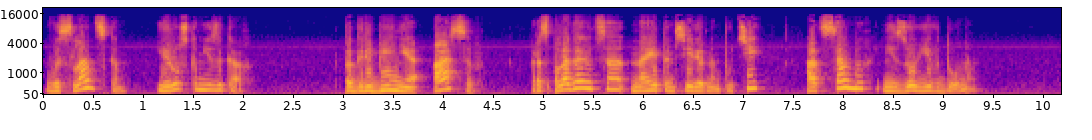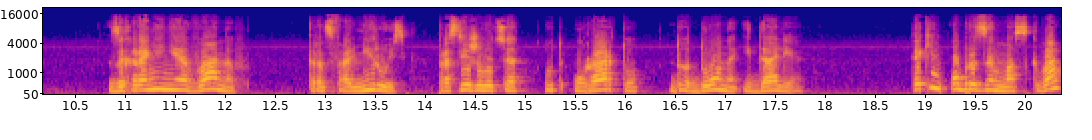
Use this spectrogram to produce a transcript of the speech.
в исландском и русском языках. Погребения асов располагаются на этом северном пути от самых низовьев Дона. Захоронения ванов, трансформируясь, прослеживаются от Урарту до Дона и далее. Таким образом, Москва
